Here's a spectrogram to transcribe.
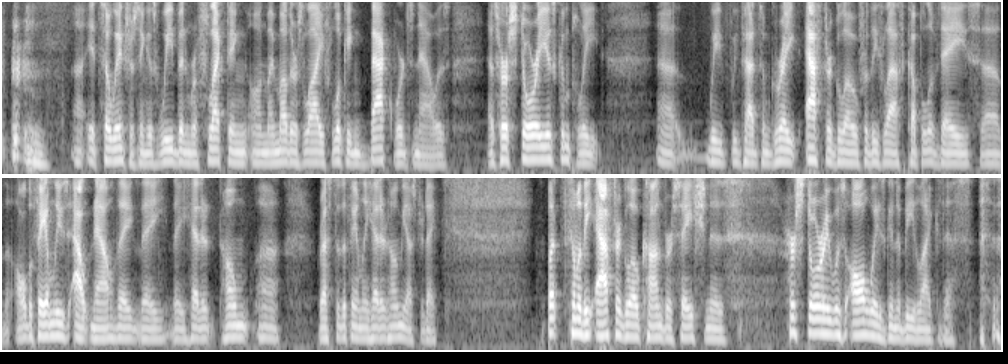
uh, it's so interesting as we've been reflecting on my mother's life, looking backwards now as as her story is complete. Uh, we've we've had some great afterglow for these last couple of days. Uh, all the family's out now. They they they headed home. Uh, rest of the family headed home yesterday. But some of the afterglow conversation is her story was always going to be like this.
